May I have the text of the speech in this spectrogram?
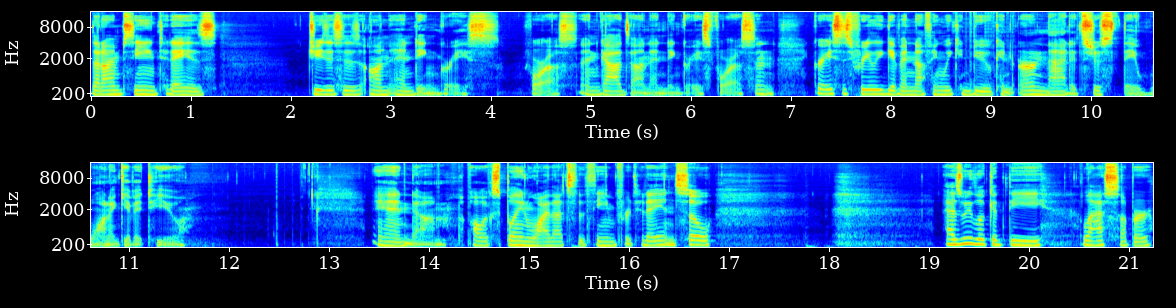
that I'm seeing today is Jesus' unending grace for us and God's unending grace for us. And grace is freely given. Nothing we can do can earn that. It's just they want to give it to you. And um, I'll explain why that's the theme for today. And so, as we look at the Last Supper,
